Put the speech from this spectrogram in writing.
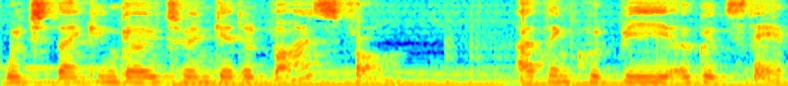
which they can go to and get advice from, I think would be a good step.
